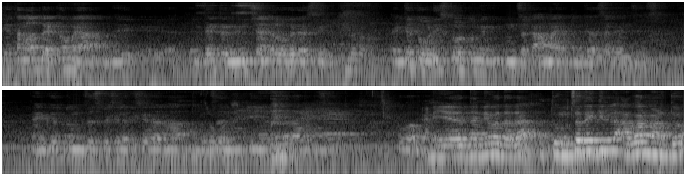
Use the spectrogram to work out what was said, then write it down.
हे चांगला प्लॅटफॉर्म आहे हा. म्हणजे एक्झॅक्ट न्यूज चॅनल वगैरे असतील त्यांच्या तोडीस तोड तुम्ही तुमचं काम आहे तुमच्या सगळ्यांचेच थँक्यू तुमचं स्पेशल अक्षय दादा तुमचं दादा. आणि धन्यवाद दादा. तुमचं देखील आभार मानतो.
